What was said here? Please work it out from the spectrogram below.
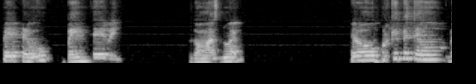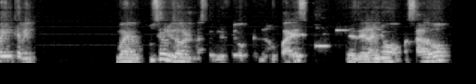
PTU 2020 lo más nuevo. Pero, ¿por qué PTU 2020? Bueno, un servidor Ignacio Pedro Párez, desde el año pasado,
